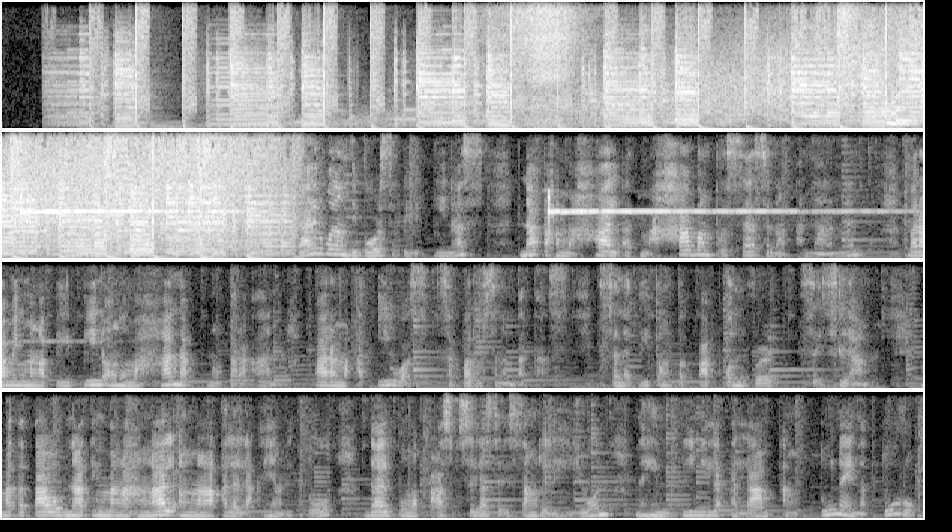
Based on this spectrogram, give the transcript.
Dahil walang divorce sa Pilipinas, napakamahal at mahabang proseso ng annulment, maraming mga Pilipino ang humahanap ng paraan para makaiwas sa parusa ng batas. Isa na dito ang pagpap-convert sa Islam. Matatawag nating mga hangal ang mga kalalakihang ito dahil pumapasok sila sa isang relihiyon na hindi nila alam ang tunay na turo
